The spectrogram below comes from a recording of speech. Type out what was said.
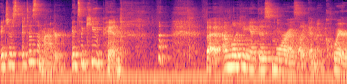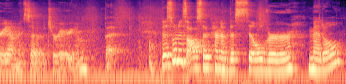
It just, it doesn't matter. It's a cute pin. but I'm looking at this more as like an aquarium instead of a terrarium. But this one is also kind of the silver metal.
